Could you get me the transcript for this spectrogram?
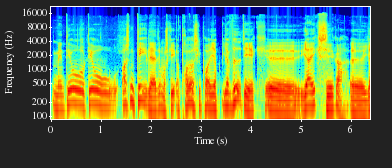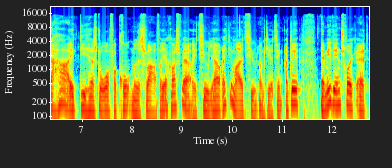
men det, er jo, det er jo også en del af det måske, at prøve at sige, prøve, jeg, jeg ved det ikke. Øh, jeg er ikke sikker. Øh, jeg har ikke de her store forkromede svar, for jeg kan også være i tvivl. Jeg er rigtig meget i tvivl om de her ting. Og det er mit indtryk, at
